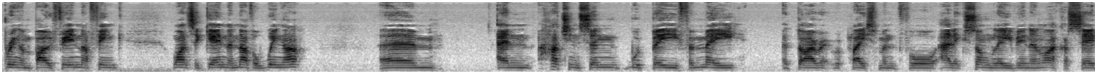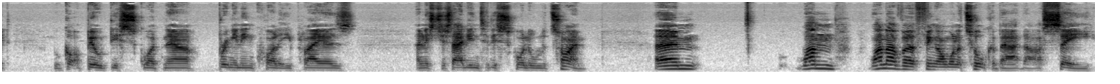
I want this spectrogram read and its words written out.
bring them both in. I think once again another winger. Um, and Hutchinson would be for me a direct replacement for Alex Song leaving. And like I said, we've got to build this squad now, bringing in quality players, and it's just adding to this squad all the time. Um, one one other thing I want to talk about that I see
